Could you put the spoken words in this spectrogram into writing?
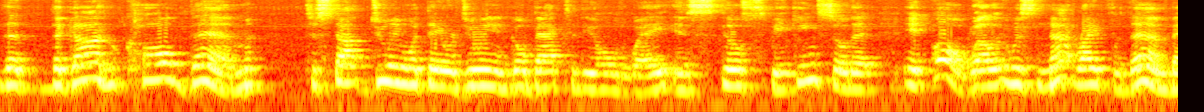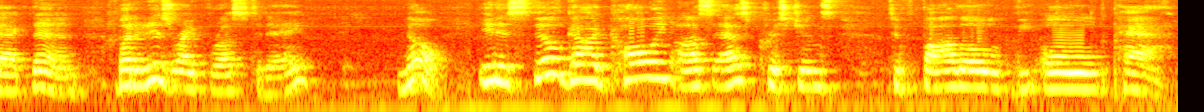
that the God who called them to stop doing what they were doing and go back to the old way is still speaking so that it, oh, well, it was not right for them back then, but it is right for us today? No. It is still God calling us as Christians to follow the old path,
